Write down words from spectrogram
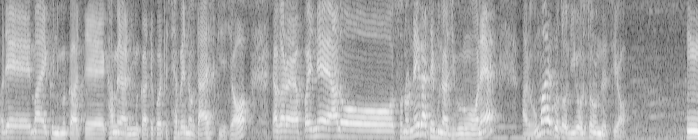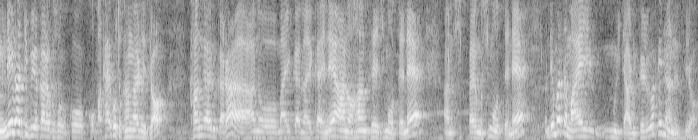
で、マイクに向かって、カメラに向かってこうやって喋るの大好きでしょ？だからやっぱりね、あのそのネガティブな自分をね、あの、うまいことを利用しとるんですよ。うん、ネガティブやからこそ、こう、細かいこと考えるでしょ？考えるからあの毎回毎回ねあの反省しもってねあの失敗もしもってねでまた前向いて歩けるわけなんですよ。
